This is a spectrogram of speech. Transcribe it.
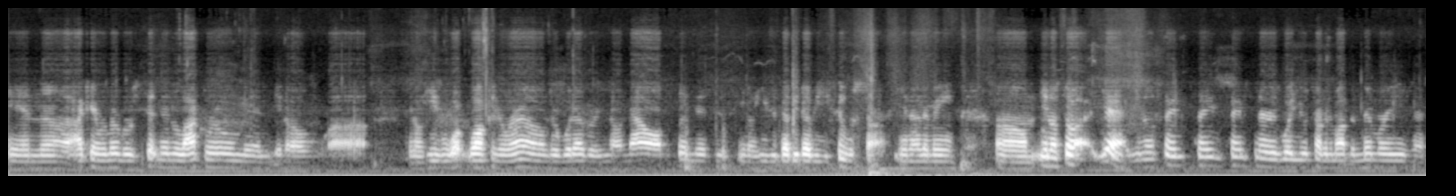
and uh, I can remember sitting in the locker room and you know. Uh, you know, he's w- walking around or whatever. You know, now all of a sudden this is, you know, he's a WWE superstar. You know what I mean? Um, you know, so yeah, you know, same same same scenario as what you were talking about the memories and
